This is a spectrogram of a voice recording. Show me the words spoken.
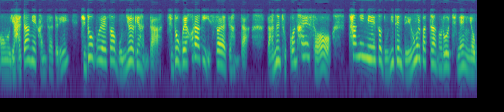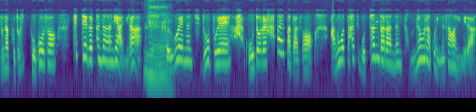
어, 야당의 간사들이 지도부에서 못 열게 한다. 지도부의 허락이 있어야지 한다. 라는 조건 하에서 상임위에서 논의된 내용을 바탕으로 진행 여부나 보고서 채택을 판단한 게 아니라 예. 결국에는 지도부의 오더를 하달받아서 아무것도 하지 못한다라는 변명을 하고 있는 상황입니다.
